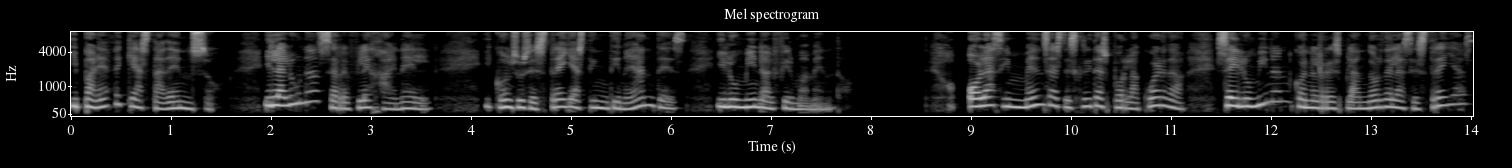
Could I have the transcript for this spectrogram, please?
y parece que hasta denso, y la luna se refleja en él, y con sus estrellas tintineantes ilumina el firmamento. Olas inmensas descritas por la cuerda se iluminan con el resplandor de las estrellas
